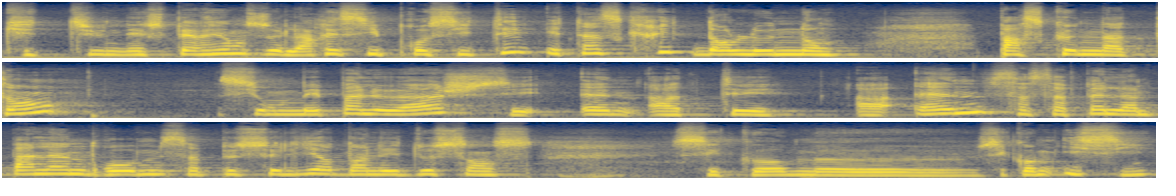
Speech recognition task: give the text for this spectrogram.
qui est une expérience de la réciprocité, est inscrite dans le nom. Parce que Nathan, si on ne met pas le H, c'est N-A-T-A-N, ça s'appelle un palindrome, ça peut se lire dans les deux sens. C'est comme, euh, c'est comme ici,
